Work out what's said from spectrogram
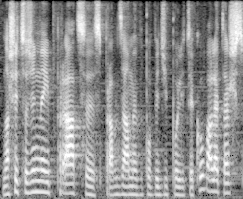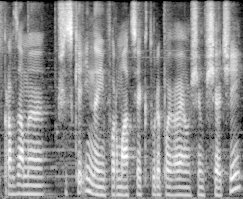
W naszej codziennej pracy sprawdzamy wypowiedzi polityków, ale też sprawdzamy wszystkie inne informacje, które pojawiają się w sieci,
